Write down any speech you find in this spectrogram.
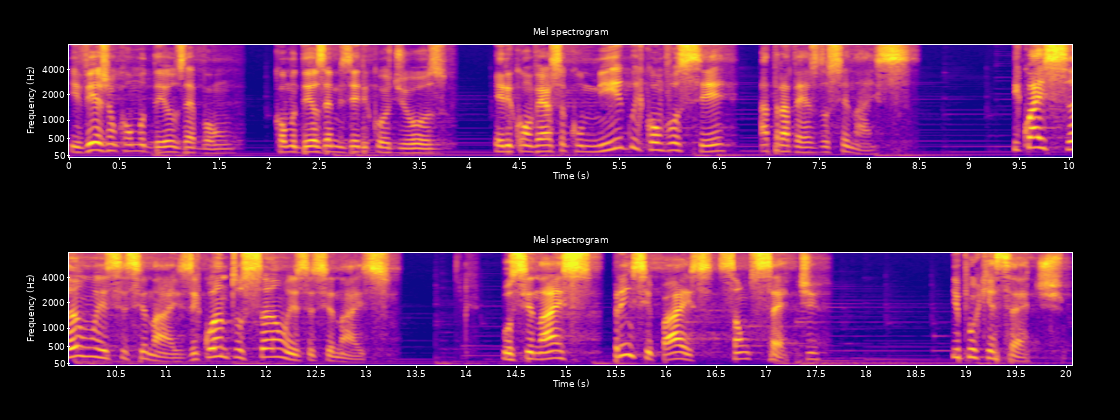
E vejam como Deus é bom, como Deus é misericordioso. Ele conversa comigo e com você através dos sinais. E quais são esses sinais? E quantos são esses sinais? Os sinais principais são sete. E por que sete?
